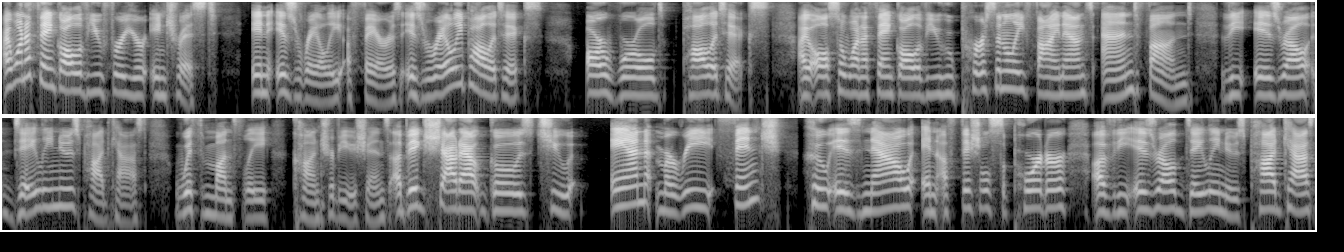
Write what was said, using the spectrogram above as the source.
I want to thank all of you for your interest in Israeli affairs. Israeli politics are world politics. I also want to thank all of you who personally finance and fund the Israel Daily News podcast with monthly contributions. A big shout out goes to Anne Marie Finch who is now an official supporter of the Israel Daily News podcast.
